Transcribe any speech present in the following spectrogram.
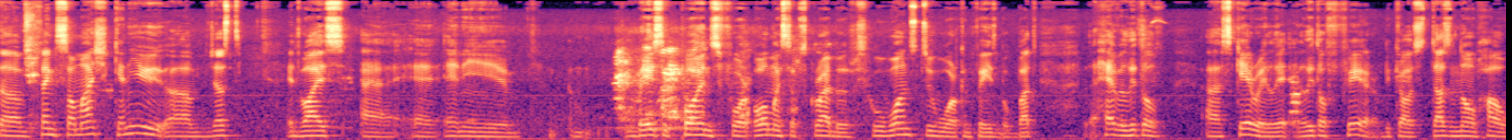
um, thanks so much. Can you um, just advise uh, any um, basic points for all my subscribers who want to work on Facebook but have a little uh, scary, li- a little fear because doesn't know how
